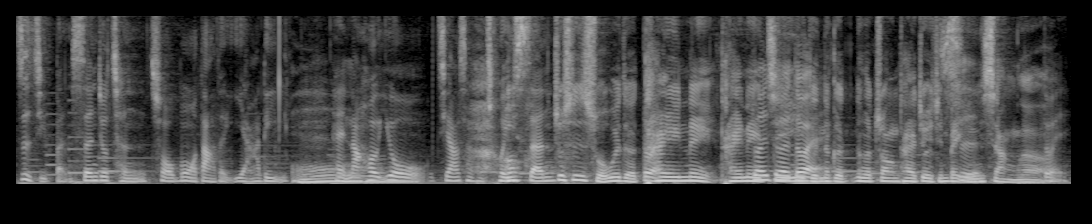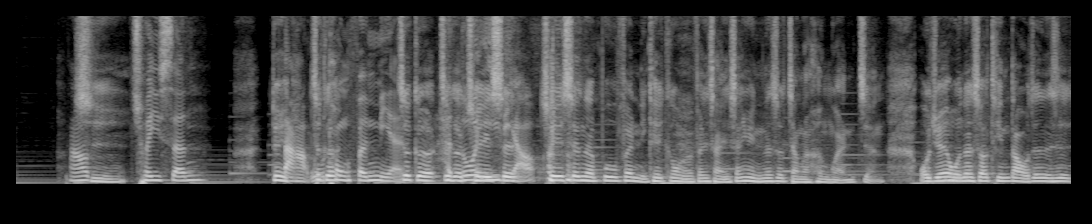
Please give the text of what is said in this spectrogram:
自己本身就承受莫大的压力，哦，然后又加上催生，哦，就是所谓的胎内胎内记忆的那个那个状态就已经被影响了，对，然后是。催生，对，打无痛分娩，这个这个催生 催生的部分，你可以跟我们分享一下，因为你那时候讲的很完整，我觉得我那时候听到，我真的是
